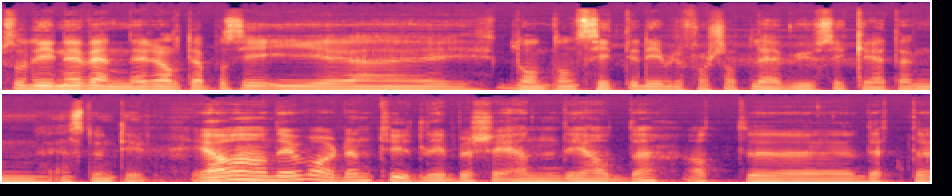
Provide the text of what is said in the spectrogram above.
Så dine venner holdt jeg på å si, i eh, London City de vil fortsatt leve i usikkerhet en, en stund til? Ja, det var den tydelige beskjeden de hadde. At uh, dette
